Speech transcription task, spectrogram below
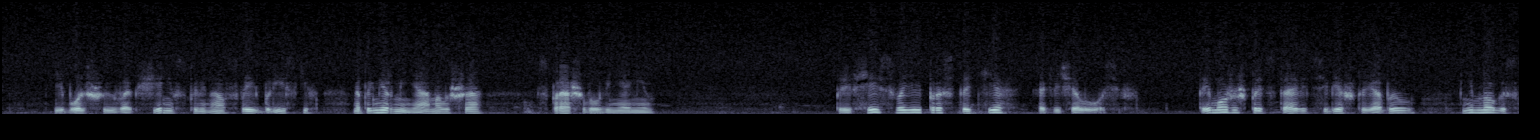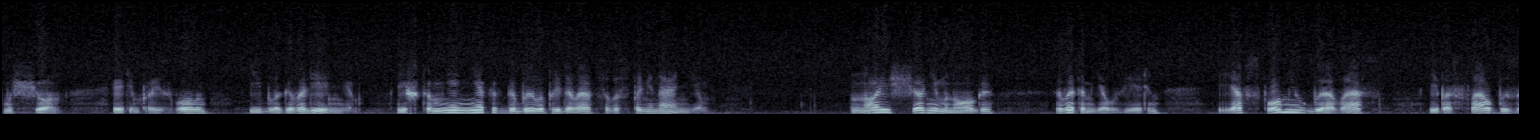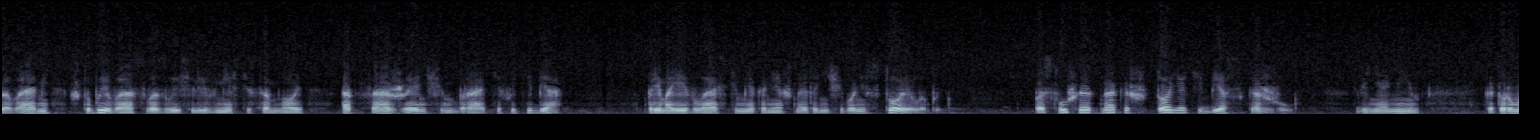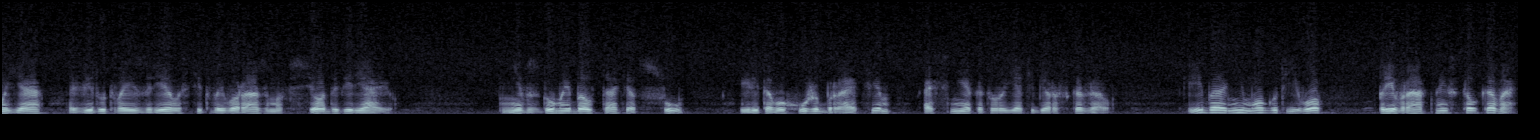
и больше вообще не вспоминал своих близких, например, меня, малыша?» — спрашивал Вениамин. «При всей своей простоте», — отвечал Иосиф, — «ты можешь представить себе, что я был немного смущен этим произволом, и благоволением, и что мне некогда было предаваться воспоминаниям. Но еще немного, в этом я уверен, я вспомнил бы о вас и послал бы за вами, чтобы и вас возвысили вместе со мной, отца, женщин, братьев и тебя. При моей власти мне, конечно, это ничего не стоило бы. Послушай, однако, что я тебе скажу. Вениамин, которому я ввиду твоей зрелости, твоего разума, все доверяю. Не вздумай болтать отцу или того хуже братьям о сне, который я тебе рассказал, ибо они могут его превратно истолковать.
